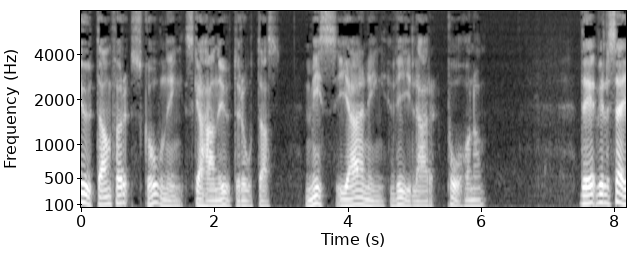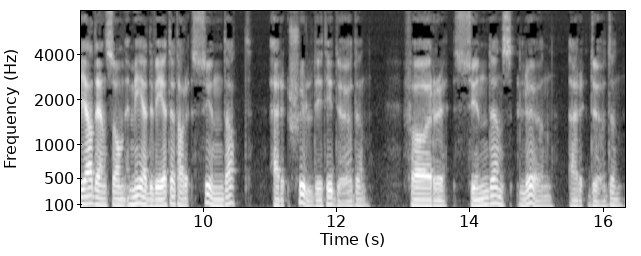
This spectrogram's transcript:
Utanför skoning ska han utrotas. Missgärning vilar på honom. Det vill säga den som medvetet har syndat är skyldig till döden, för syndens lön är döden.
